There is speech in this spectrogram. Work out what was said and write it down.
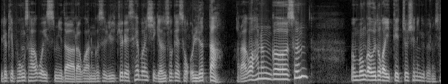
이렇게 봉사하고 있습니다라고 하는 것을 일주일에 세 번씩 연속해서 올렸다라고 하는 것은 뭔가 의도가 있겠죠, 신인규 변호사.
